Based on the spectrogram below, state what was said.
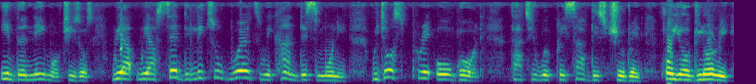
in the name of Jesus. We are we have said the little words we can this morning. We just pray, oh God, that you will preserve these children for your glory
